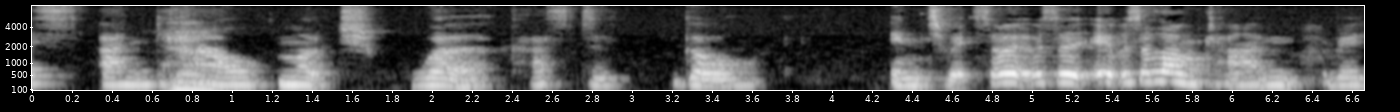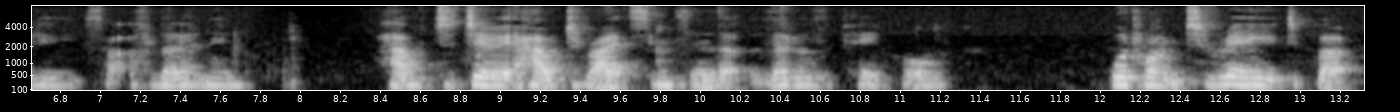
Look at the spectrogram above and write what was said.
is and yeah. how much work has to go into it. So it was a it was a long time really sort of learning how to do it, how to write something that, that other people would want to read, but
